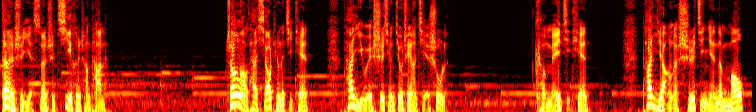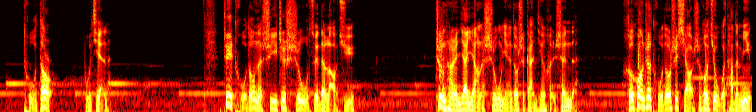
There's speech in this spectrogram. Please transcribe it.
但是也算是记恨上他了。张老太消停了几天，他以为事情就这样结束了。可没几天，他养了十几年的猫土豆不见了。这土豆呢是一只十五岁的老橘。正常人家养了十五年都是感情很深的，何况这土豆是小时候救过他的命。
